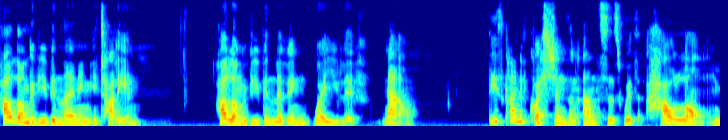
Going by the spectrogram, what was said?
How long have you been learning Italian? How long have you been living where you live now? These kind of questions and answers with how long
